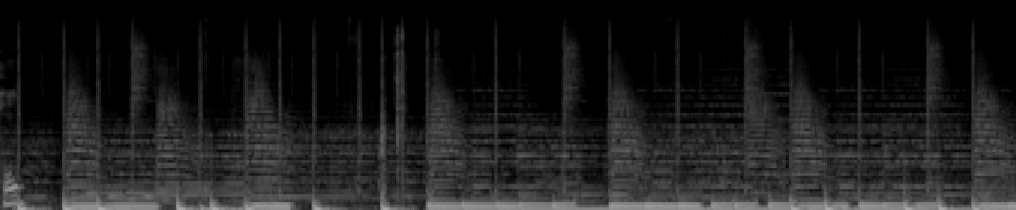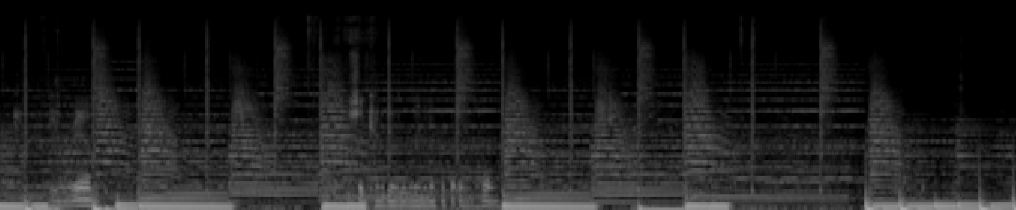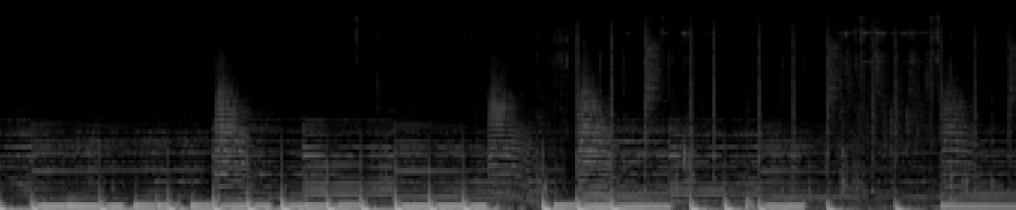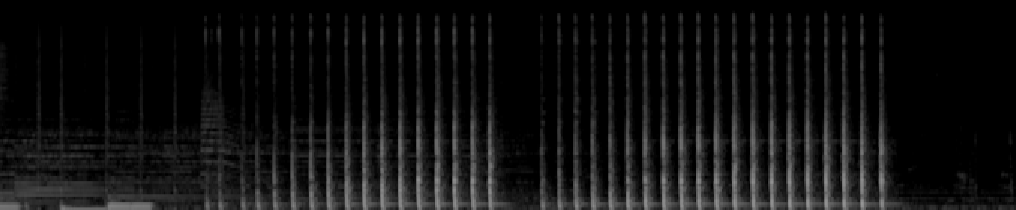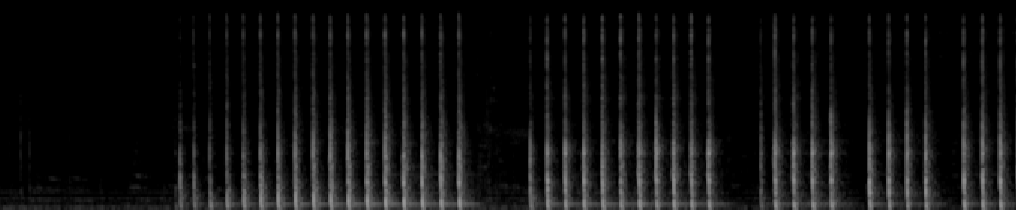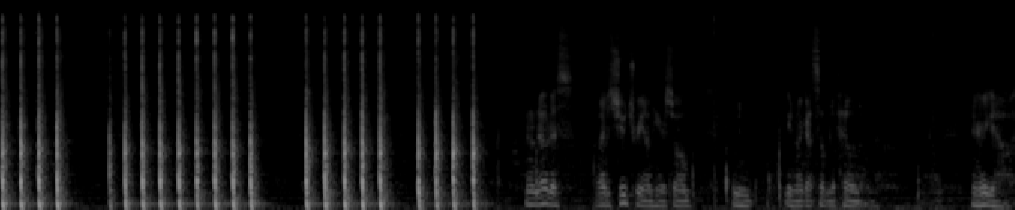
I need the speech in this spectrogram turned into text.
The notice, I have a shoe tree on here, so I'm, I mean, you know, I got something to pound on. There you go.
